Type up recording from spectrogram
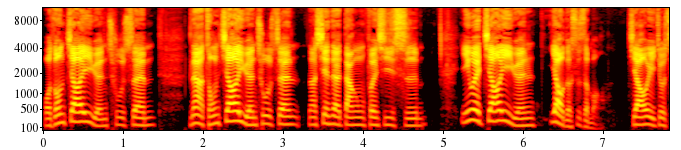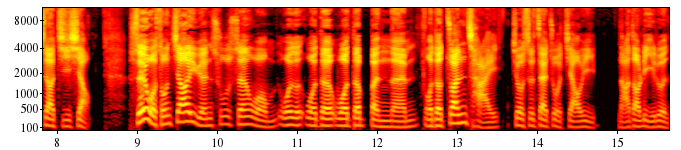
我从交易员出身，那从交易员出身，那现在当分析师，因为交易员要的是什么？交易就是要绩效。所以，我从交易员出身，我我我的我的本能，我的专才就是在做交易，拿到利润，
